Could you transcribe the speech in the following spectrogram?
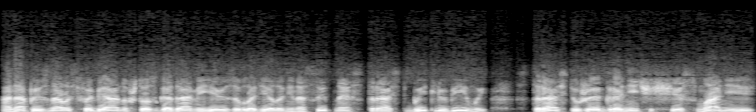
Она призналась Фабиану, что с годами ею завладела ненасытная страсть быть любимой, страсть, уже граничащая с манией,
